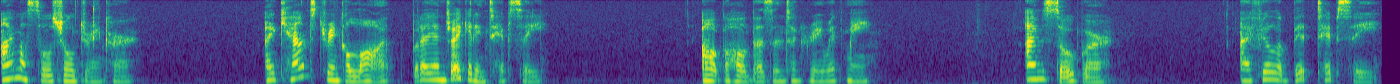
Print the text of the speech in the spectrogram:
I'm a social drinker. I can't drink a lot, but I enjoy getting tipsy. Alcohol doesn't agree with me. I'm sober. I feel a bit tipsy.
